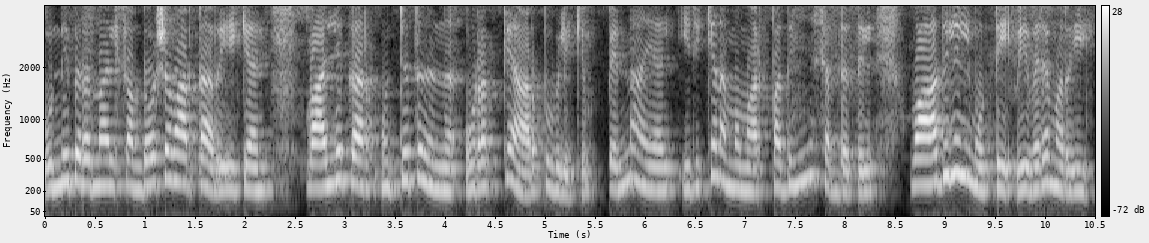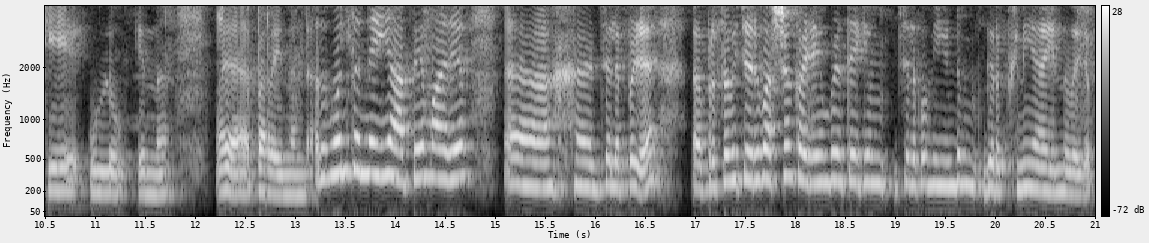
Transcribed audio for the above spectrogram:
ഉണ്ണി പിറന്നാൽ സന്തോഷ വാർത്ത അറിയിക്കാൻ ബാല്യക്കാർ മുറ്റത്ത് നിന്ന് ഉറക്കെ ആർപ്പ് വിളിക്കും. പെണ്ണായാൽ ഇരിക്കണമ്മമാർ പതിഞ്ഞ ശബ്ദത്തിൽ വാതിലിൽ മുട്ടി വിവരമറിയിക്കേ ഉള്ളൂ എന്ന് പറയുന്നുണ്ട്. അതുപോലെ തന്നെ ഈ ആത്തേമാർ ചിലപ്പോൾ പ്രസവിച്ച് ഒരു വർഷം കഴിയുമ്പോഴത്തേക്കും ചിലപ്പോൾ വീണ്ടും ഗർഭിണിയായി എന്ന് വരും.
